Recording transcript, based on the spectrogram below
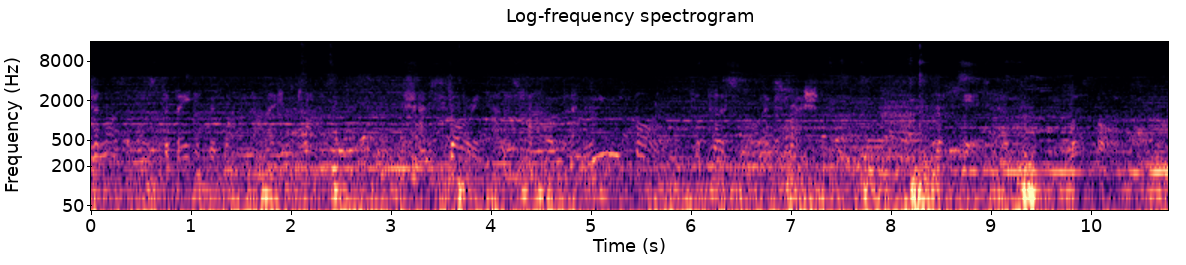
Philosophers debated with one another in class, and storytellers found a new form for personal expression. The theatre was born.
